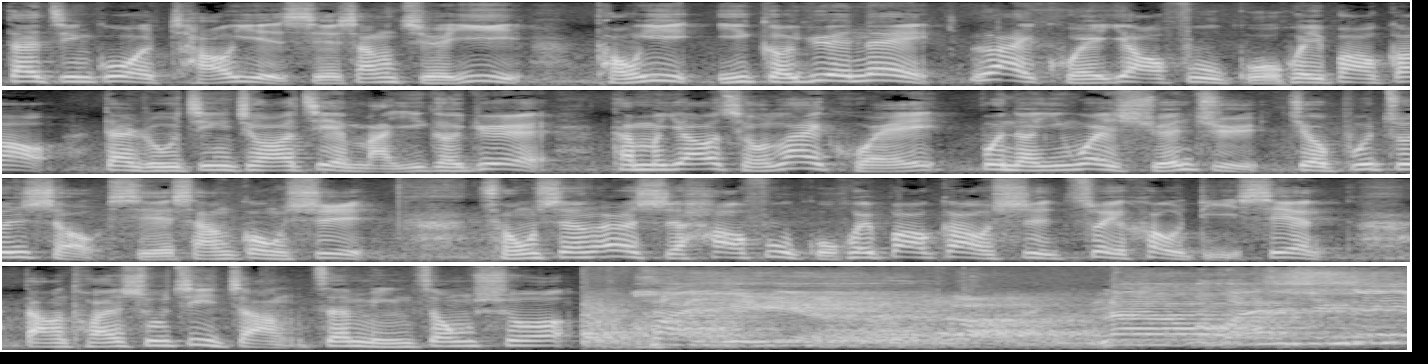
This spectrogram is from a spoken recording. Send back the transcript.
但经过朝野协商决议，同意一个月内赖奎要赴国会报告。但如今就要届满一个月，他们要求赖奎不能因为选举就不遵守协商共识，重申二十号赴国会报告是最后底线。党团书记长曾明宗说：“快一个月了，那不管是行政院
